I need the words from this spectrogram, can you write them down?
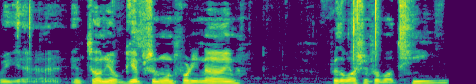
We got Antonio Gibson, 149 for the Washington football team.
